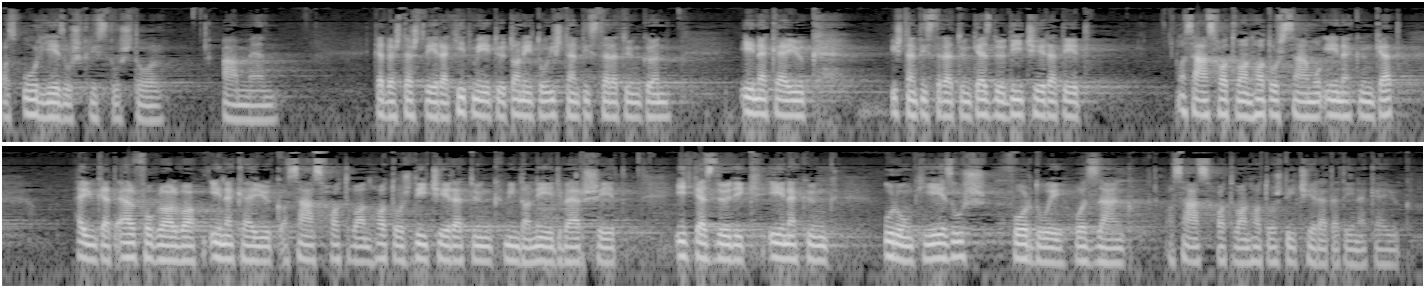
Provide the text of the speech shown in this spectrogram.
az Úr Jézus Krisztustól. Amen. Kedves testvérek, hitmétő tanító Isten tiszteletünkön énekeljük Isten tiszteletünk kezdő dicséretét, a 166-os számú énekünket, helyünket elfoglalva énekeljük a 166-os dicséretünk mind a négy versét. Így kezdődik énekünk, Urunk Jézus, fordulj hozzánk, a 166-os dicséretet énekeljük.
